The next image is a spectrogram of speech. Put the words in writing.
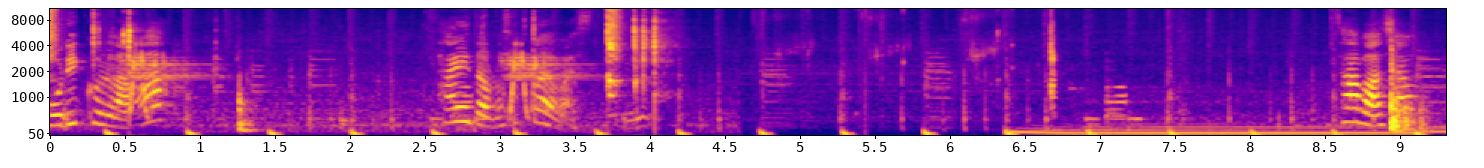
보리콜라와 사이다로 섞어야 맛있지. 자 마셔.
